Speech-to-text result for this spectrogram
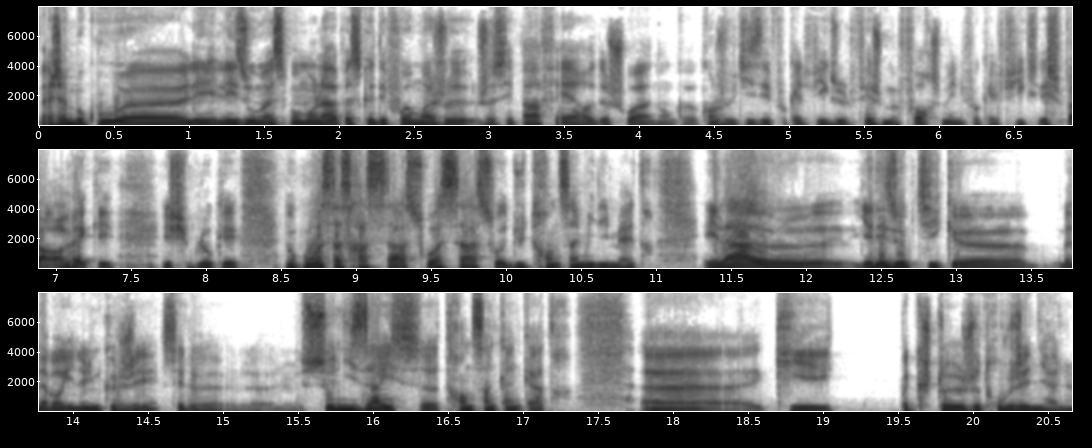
Bah, j'aime beaucoup euh, les, zooms à ce moment-là parce que des fois, moi, je ne sais pas faire de choix. Donc, euh, quand je veux utiliser focale fixe, je le fais, je me force, je mets une focale fixe et je pars avec et, je suis bloqué. Donc, moi, ça sera ça, soit ça, soit du 35 mm. Et là, il y a des optiques. Bah, d'abord, il y en a une que j'ai, c'est le, Sony Zeiss 35-1.4 qui est que je, trouve génial.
